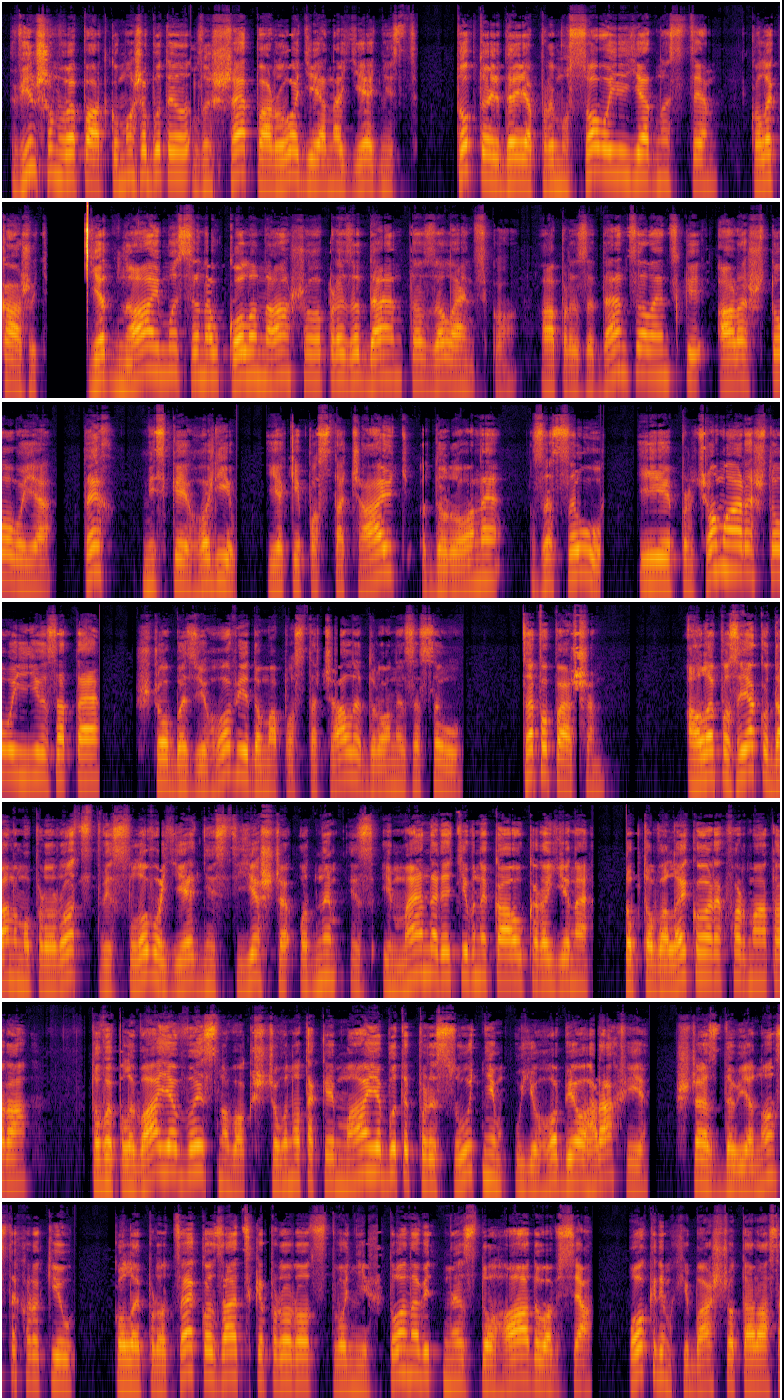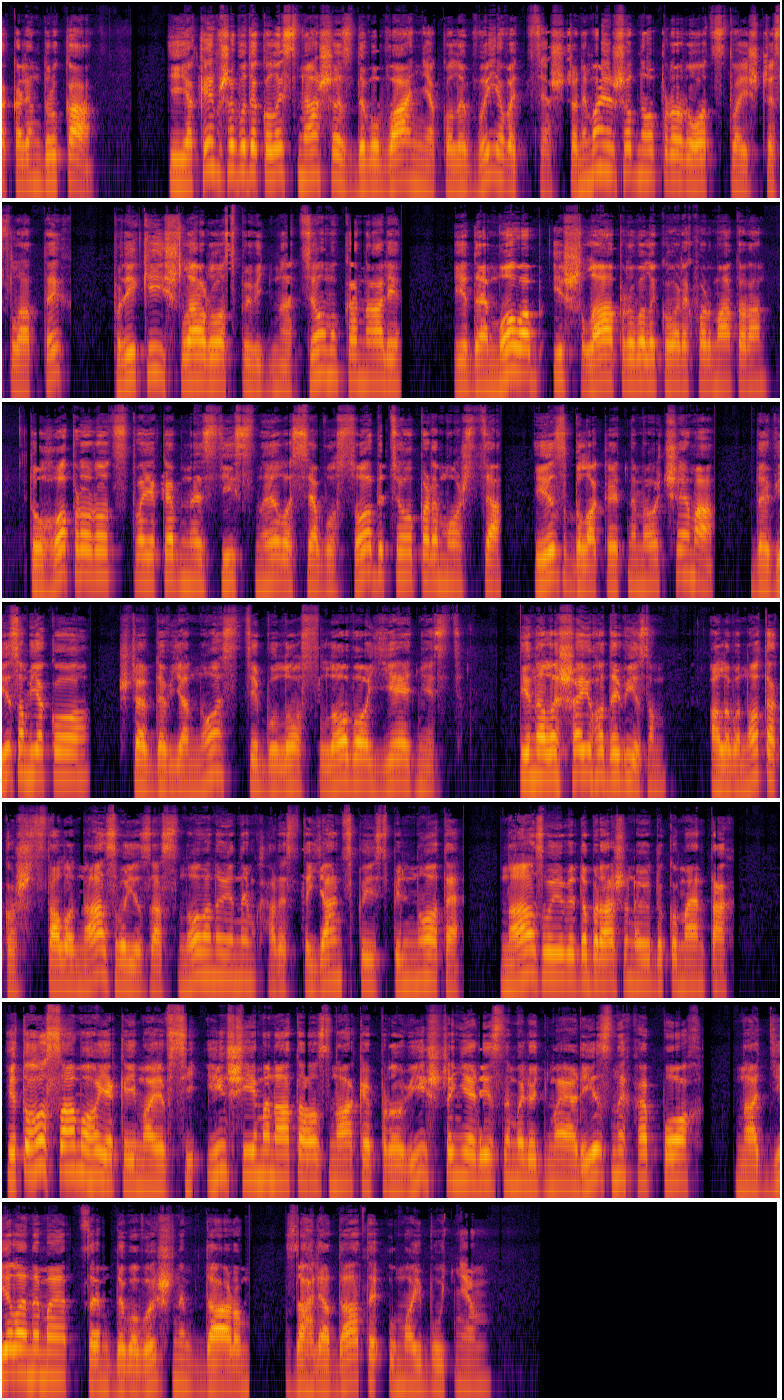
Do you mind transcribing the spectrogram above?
В іншому випадку може бути лише пародія на єдність, тобто ідея примусової єдності, коли кажуть Єднаймося навколо нашого президента Зеленського, а президент Зеленський арештовує тих міських голів, які постачають дрони ЗСУ, і причому арештовує їх за те, що без його відома постачали дрони ЗСУ. Це по-перше. Але позаяк у даному пророцтві слово єдність є ще одним із імен рятівника України, тобто великого реформатора, то випливає висновок, що воно таки має бути присутнім у його біографії ще з 90-х років, коли про це козацьке пророцтво ніхто навіть не здогадувався, окрім хіба що Тараса Каляндрюка. І яким же буде колись наше здивування, коли виявиться, що немає жодного пророцтва із числа тих, про які йшла розповідь на цьому каналі, і де мова б ішла про великого реформатора, того пророцтва, яке б не здійснилося в особі цього переможця із блакитними очима, девізом якого ще в 90-ті було слово єдність. І не лише його девізом, але воно також стало назвою заснованої ним християнської спільноти, назвою відображеною в документах, і того самого, який має всі інші імена та ознаки, провіщені різними людьми різних епох, наділеними цим дивовижним даром заглядати у майбутнє.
